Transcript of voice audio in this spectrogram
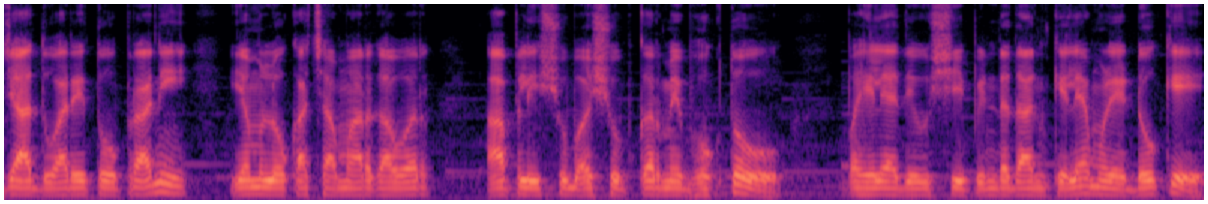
ज्याद्वारे तो प्राणी यमलोकाच्या मार्गावर आपली शुभ अशुभ कर्मे भोगतो. पहिल्या दिवशी पिंडदान केल्यामुळे डोके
